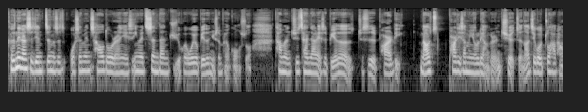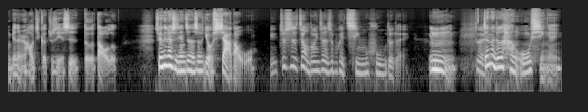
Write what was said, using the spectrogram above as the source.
可是那段时间真的是我身边超多人，也是因为圣诞聚会，我有别的女生朋友跟我说，他们去参加了也是别的就是 party，然后 party 上面有两个人确诊，然后结果坐他旁边的人好几个就是也是得到了，所以那段时间真的是有吓到我。就是这种东西真的是不可以轻忽，对不对？嗯，对，真的就是很无形诶、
